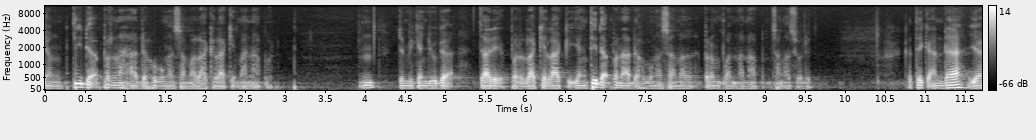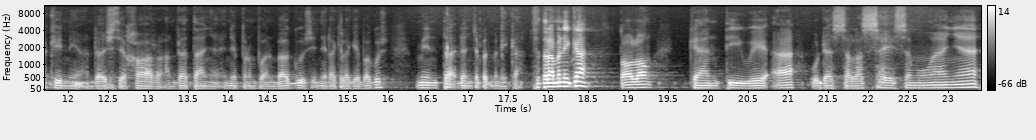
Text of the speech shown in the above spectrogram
yang tidak pernah ada hubungan sama laki-laki mana pun. Hmm? Demikian juga cari laki-laki yang tidak pernah ada hubungan sama perempuan mana pun sangat sulit. Ketika anda yakini, anda istikhara, anda tanya ini perempuan bagus, ini laki-laki bagus, minta dan cepat menikah. Setelah menikah, tolong ganti WA, udah selesai semuanya,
